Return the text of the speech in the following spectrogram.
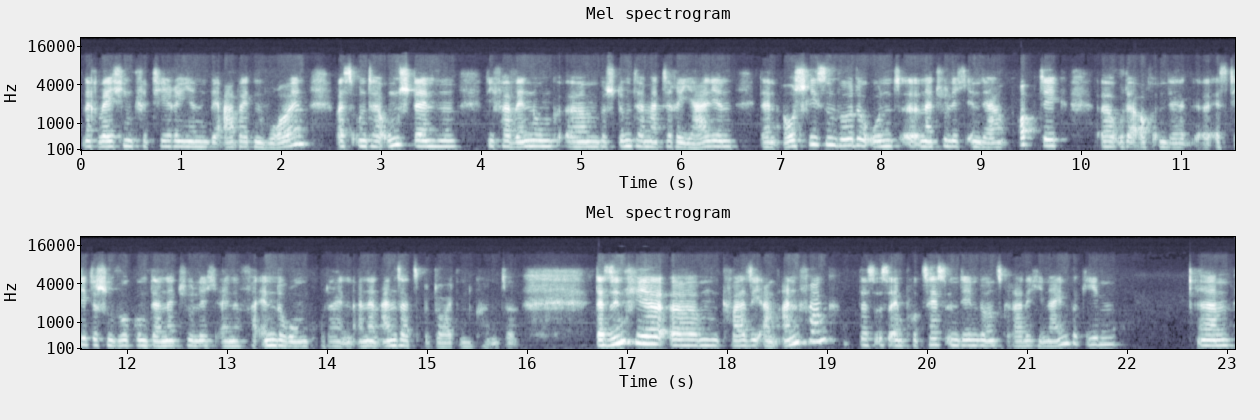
nach welchen Kriterien wir arbeiten wollen, was unter Umständen die Verwendung äh, bestimmter Materialien dann ausschließen würde und äh, natürlich in der Optik äh, oder auch in der äh, ästhetischen Wirkung dann natürlich eine Veränderung oder einen anderen Ansatz bedeuten könnte. Da sind wir ähm, quasi am Anfang. Das ist ein Prozess, in den wir uns gerade hineinbegeben. Ähm,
